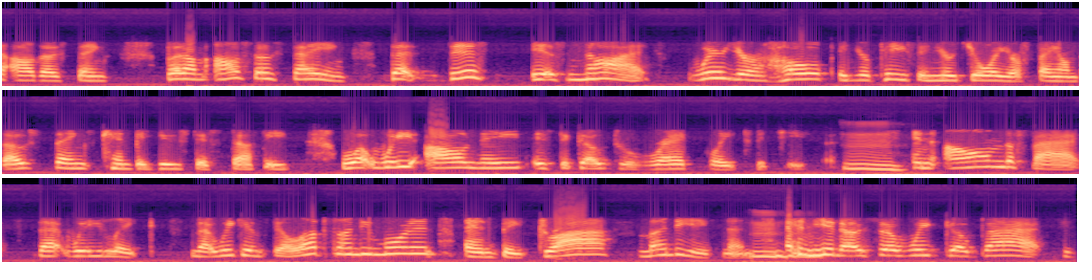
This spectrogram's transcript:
to all those things, but I'm also saying that this is not where your hope and your peace and your joy are found. Those things can be used as stuffies. What we all need is to go directly to Jesus Mm. and own the fact that we leak, that we can fill up Sunday morning and be dry Monday evening. Mhm. And you know, so we go back to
